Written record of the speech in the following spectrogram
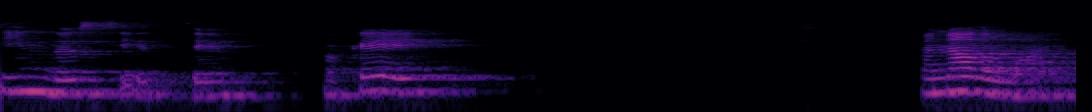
in the city. Okay? Another one.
